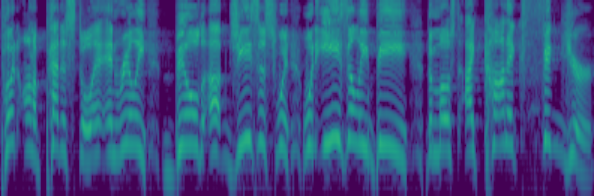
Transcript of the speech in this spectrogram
put on a pedestal and, and really build up, Jesus would, would easily be the most iconic figure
